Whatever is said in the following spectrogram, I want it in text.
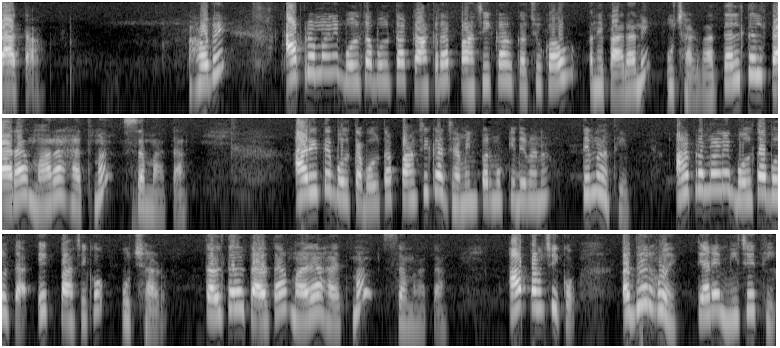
તાતા. હવે આ પ્રમાણે બોલતા બોલતા કાંકરા, પાંચિકા, કચુકાઓ અને પારાને ઉછાળવા તલ તલ તારા મારા હાથમાં સમાતા. આ રીતે બોલતા બોલતા પાંચિકા જમીન પર મૂકી દેવાના. તેમાંથી આ પ્રમાણે બોલતા બોલતા એક પાંચિકો ઉછાળો. તલતલ તારતા મારા હાથમાં સમાતા. આ પાંચિકો અધર હોય ત્યારે નીચેથી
